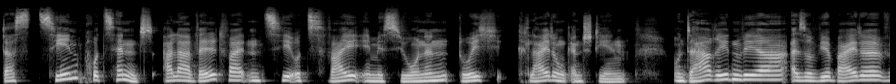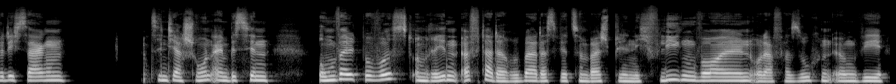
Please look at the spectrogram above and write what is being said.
dass 10 Prozent aller weltweiten CO2-Emissionen durch Kleidung entstehen. Und da reden wir, also wir beide, würde ich sagen, sind ja schon ein bisschen umweltbewusst und reden öfter darüber, dass wir zum Beispiel nicht fliegen wollen oder versuchen irgendwie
